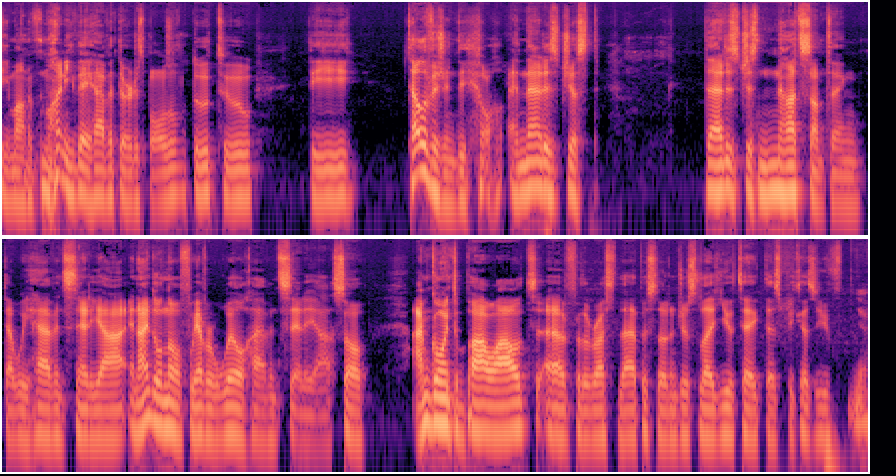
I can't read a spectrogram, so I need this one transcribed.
the amount of money they have at their disposal due to the television deal. And that is just that is just not something that we have in Serie A, and I don't know if we ever will have in Serie A. So I'm going to bow out uh, for the rest of the episode and just let you take this because you've Yeah.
